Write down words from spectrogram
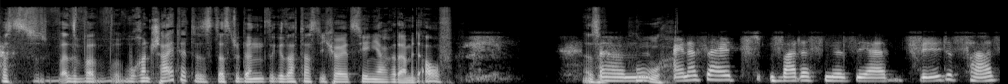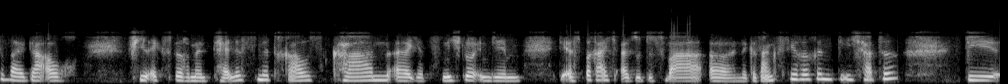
was, also woran scheitert es, dass du dann gesagt hast, ich höre jetzt zehn Jahre damit auf? Also, ähm, einerseits war das eine sehr wilde Phase, weil da auch viel Experimentelles mit rauskam, äh, jetzt nicht nur in dem DS-Bereich, also das war äh, eine Gesangslehrerin, die ich hatte, die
